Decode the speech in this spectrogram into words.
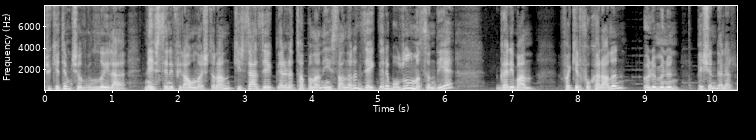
tüketim çılgınlığıyla nefsini firavunlaştıran, kişisel zevklerine tapınan insanların zevkleri bozulmasın diye gariban, fakir fukaranın ölümünün peşindeler.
